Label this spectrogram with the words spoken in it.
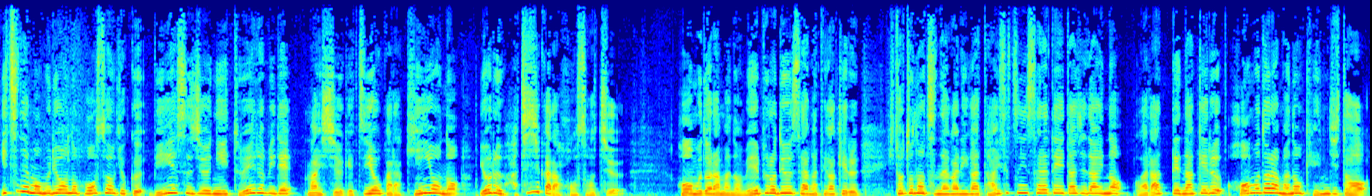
いつでも無料の放送局 BS1212 で毎週月曜から金曜の夜8時から放送中。ホームドラマの名プロデューサーが手掛ける人とのつながりが大切にされていた時代の笑って泣けるホームドラマの金字塔。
